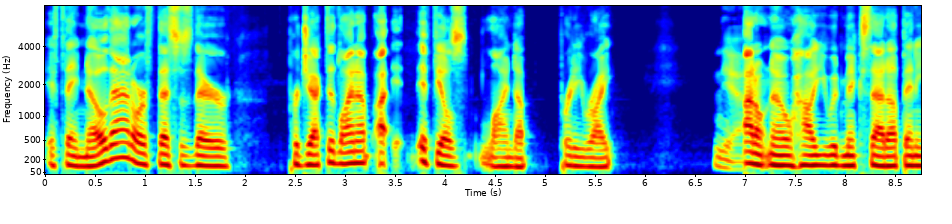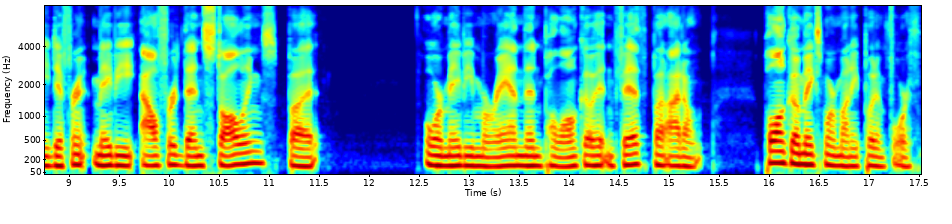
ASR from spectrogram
if they know that or if this is their projected lineup. I, it feels lined up pretty right. Yeah. I don't know how you would mix that up any different. Maybe Alford then Stallings, but or maybe Moran then Polanco hitting fifth. But I don't. Polanco makes more money. Put him fourth.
